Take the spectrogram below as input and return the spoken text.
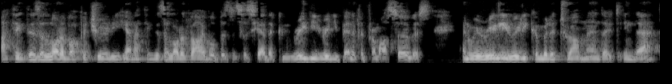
I think there's a lot of opportunity here and I think there's a lot of viable businesses here that can really, really benefit from our service. And we're really, really committed to our mandate in that.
